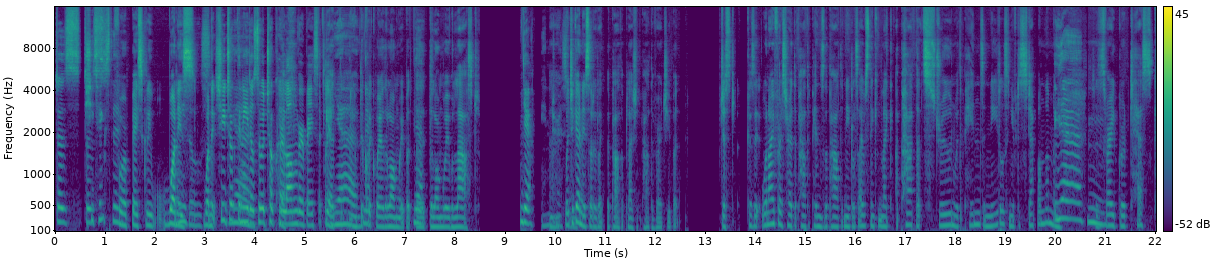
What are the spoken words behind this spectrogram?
does, does She takes the for basically one is Needles. one it, she took the needle, so it took her Yeah. longer, basically. yeah, Yeah. the, the Yeah. quick way or the long way but Yeah. the, the long way will last Yeah. uh, interesting. which again is sort of like the path of pleasure the path of virtue but just because when I first heard the path of pins, the path of needles, I was thinking like a path that's strewn with pins and needles, and you have to step on them. And Yeah. so it's Mm. very grotesque,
